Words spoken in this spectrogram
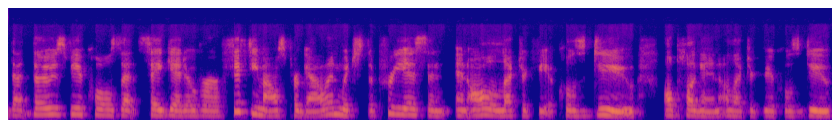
that those vehicles that say get over 50 miles per gallon, which the Prius and, and all electric vehicles do, all plug-in electric vehicles do,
